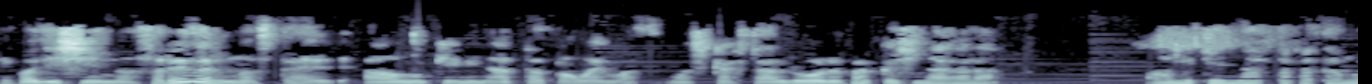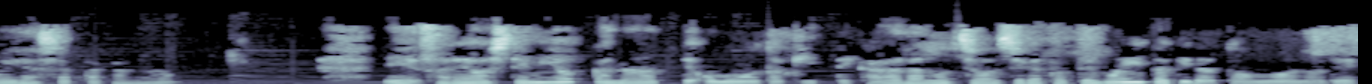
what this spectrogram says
でご自身のそれぞれのスタイルで仰向けになったと思います。もしかしたらロールバックしながら仰向けになった方もいらっしゃったかな？で、それをしてみようかなって思う時って体の調子がとてもいい時だと思うので、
